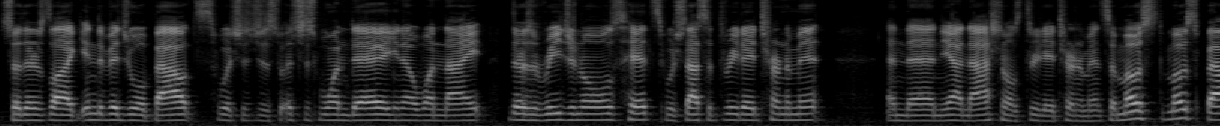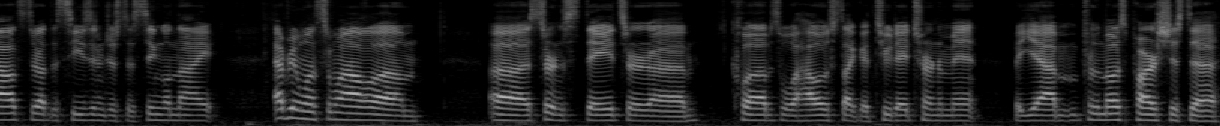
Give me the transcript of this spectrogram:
So there's like individual bouts, which is just it's just one day, you know, one night. There's a regionals hits, which that's a three day tournament, and then yeah, nationals three day tournament. So most most bouts throughout the season are just a single night. Every once in a while, um, uh, certain states or uh, clubs will host like a two day tournament. But yeah, for the most part, it's just a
